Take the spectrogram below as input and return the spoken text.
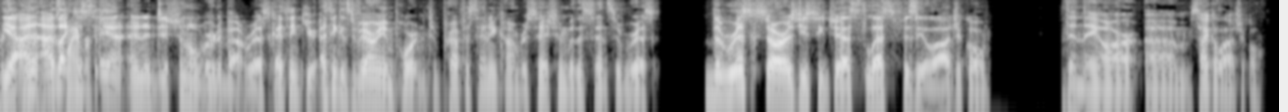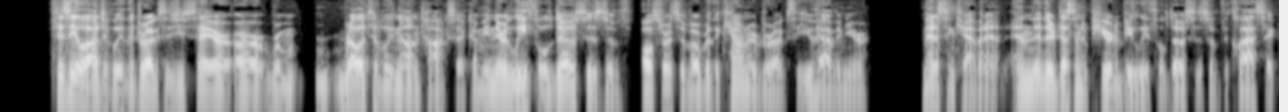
yeah I, would like to say an additional word about risk. I think you're i think it's very important to preface any conversation with a sense of risk. The risks are as you suggest less physiological than they are um, psychological. Physiologically the drugs as you say are, are relatively non-toxic. I mean they're lethal doses of all sorts of over-the-counter drugs that you have in your medicine cabinet and there doesn't appear to be lethal doses of the classic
